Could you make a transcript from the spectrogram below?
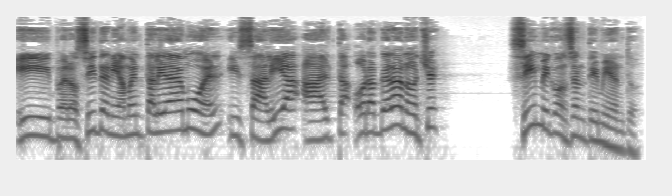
Y, pero sí tenía mentalidad de mujer y salía a altas horas de la noche sin mi consentimiento.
